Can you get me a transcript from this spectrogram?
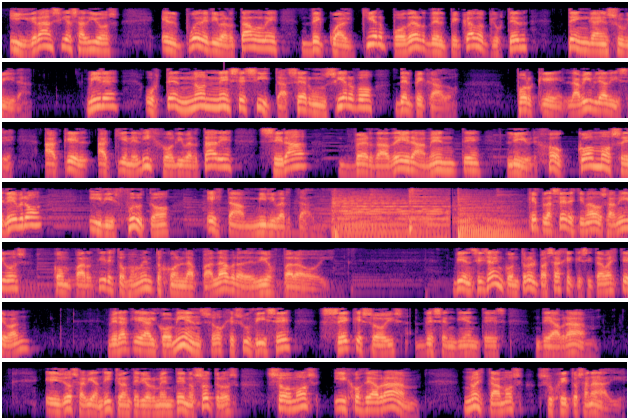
Y gracias a Dios, Él puede libertarle de cualquier poder del pecado que usted tenga en su vida. Mire, usted no necesita ser un siervo del pecado, porque la Biblia dice, aquel a quien el Hijo libertare será verdaderamente libre. Oh, cómo celebro y disfruto esta mi libertad. Qué placer, estimados amigos, compartir estos momentos con la palabra de Dios para hoy. Bien, si ya encontró el pasaje que citaba Esteban, verá que al comienzo Jesús dice, sé que sois descendientes de Abraham. Ellos habían dicho anteriormente, nosotros somos hijos de Abraham, no estamos sujetos a nadie.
